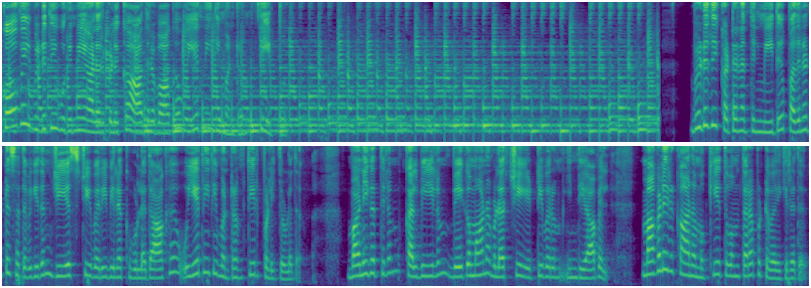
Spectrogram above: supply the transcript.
கோவை விடுதி உரிமையாளர்களுக்கு ஆதரவாக உயர்நீதிமன்றம் தீர்ப்பு. விடுதி கட்டணத்தின் மீது பதினெட்டு சதவிகிதம் ஜிஎஸ்டி வரி விலக்கு உள்ளதாக உயர்நீதிமன்றம் தீர்ப்பளித்துள்ளது. வணிகத்திலும் கல்வியிலும் வேகமான வளர்ச்சியை எட்டி வரும் இந்தியாவில் மகளிருக்கான முக்கியத்துவம் தரப்பட்டு வருகிறது.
